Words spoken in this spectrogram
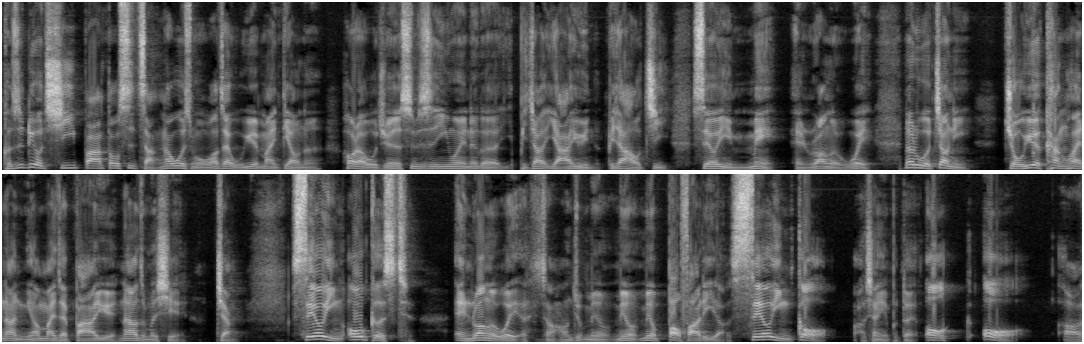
可是六七八都是涨，那为什么我要在五月卖掉呢？后来我觉得是不是因为那个比较押韵，比较好记，sell in May and run away。那如果叫你九月看坏，那你要卖在八月，那要怎么写？讲 sell in August。And run away，这样好像就没有没有没有爆发力了。Sell in go 好像也不对。哦哦啊，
